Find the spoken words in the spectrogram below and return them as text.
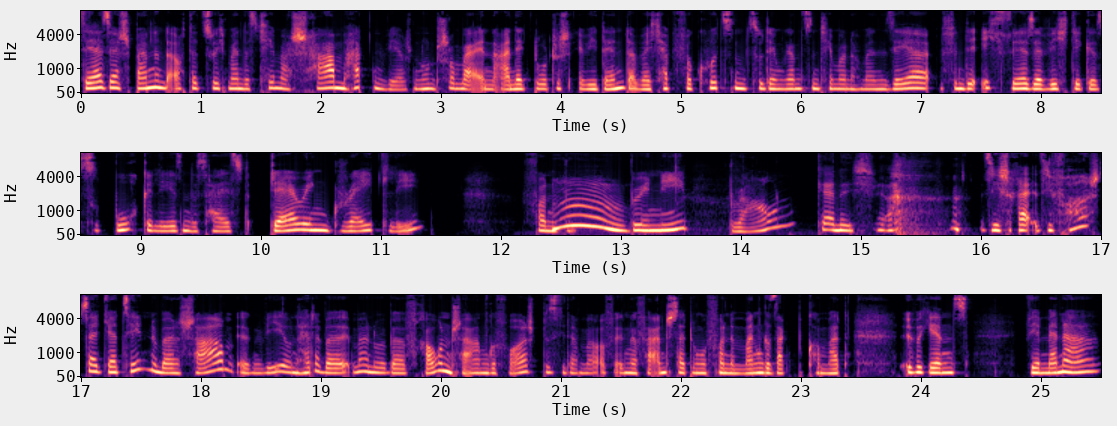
sehr, sehr spannend auch dazu. Ich meine, das Thema Scham hatten wir nun schon mal ein anekdotisch evident, aber ich habe vor kurzem zu dem ganzen Thema nochmal ein sehr, finde ich, sehr, sehr wichtiges Buch gelesen. Das heißt Daring Greatly von mm. Brene Brown. Kenne ich, ja. Sie, schreibt, sie forscht seit Jahrzehnten über Scham irgendwie und hat aber immer nur über Frauenscham geforscht, bis sie dann mal auf irgendeiner Veranstaltung von einem Mann gesagt bekommen hat, übrigens, wir Männer,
